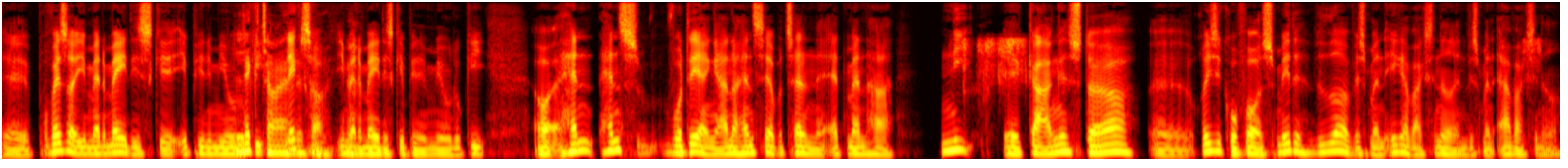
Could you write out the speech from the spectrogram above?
øh, professor i matematisk epidemiologi. Lektor, lektor i matematisk ja. epidemiologi. Og han, hans vurdering er, når han ser på tallene, at man har 9 øh, gange større øh, risiko for at smitte videre, hvis man ikke er vaccineret, end hvis man er vaccineret.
